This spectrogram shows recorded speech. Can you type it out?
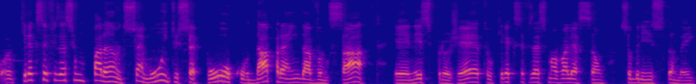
eu queria que você fizesse um parâmetro. Isso é muito, isso é pouco? Dá para ainda avançar é, nesse projeto? Eu queria que você fizesse uma avaliação sobre isso também.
